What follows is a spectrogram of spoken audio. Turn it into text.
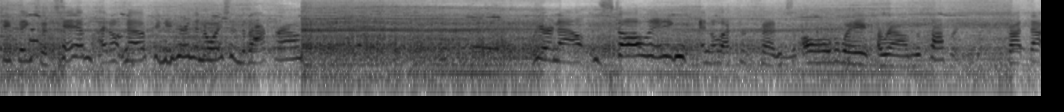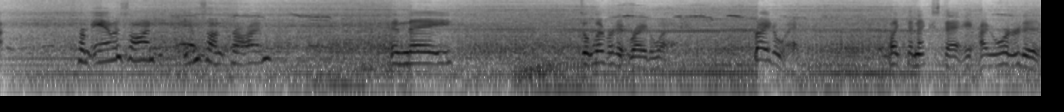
she thinks it's him. I don't know. Can you hear the noise in the background? We are now installing an electric fence all the way around the property. Got that from Amazon, Amazon Prime, and they delivered it right away. Right away. Like the next day. I ordered it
